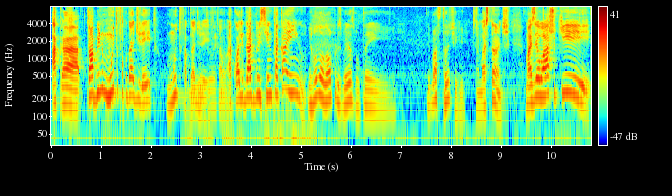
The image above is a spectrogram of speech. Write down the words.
a, a, tá abrindo muita faculdade de direito. Muita faculdade de direito. Então, a qualidade do ensino tá caindo. Em Rondonópolis mesmo tem. Tem bastante aqui. É bastante. Mas eu acho que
